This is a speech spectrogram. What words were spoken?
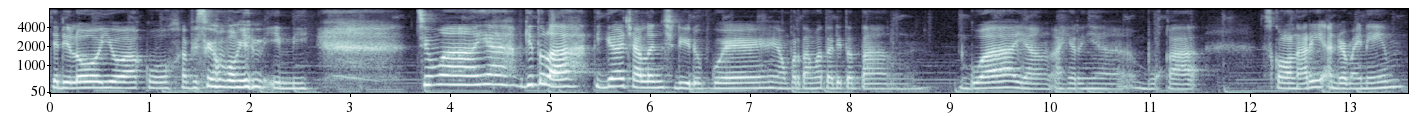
Jadi loyo aku habis ngomongin ini. Cuma ya begitulah tiga challenge di hidup gue. Yang pertama tadi tentang gue yang akhirnya buka sekolah nari under my name.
